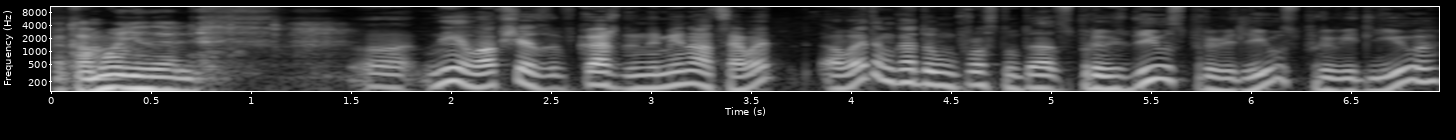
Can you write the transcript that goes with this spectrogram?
А кому они дали? Э, Не, вообще в каждой номинации. А в, а в этом году мы просто, ну да, справедливо, справедливо, справедливо.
